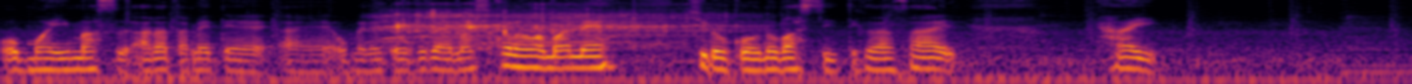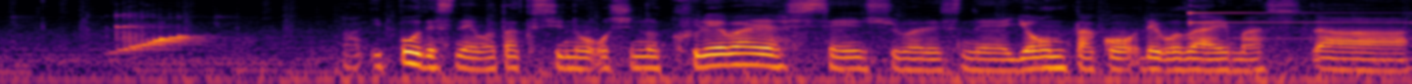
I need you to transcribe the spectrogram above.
思います。改めて、えー、おめでとうございます。このままね記録を伸ばしていってください。はい。一方ですね私の推しの紅林選手はですね4タコでございました。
